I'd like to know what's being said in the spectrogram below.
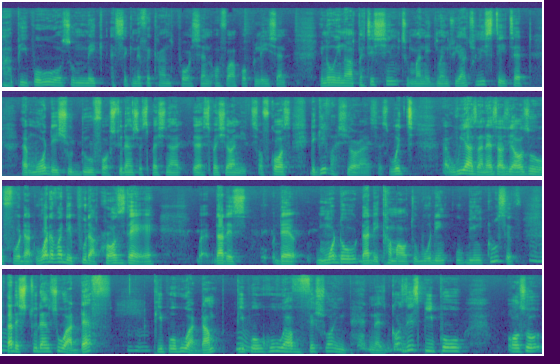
are people who also make a significant portion of our population. You know, in our petition to management, we actually stated um, what they should do for students with special, uh, special needs. Of course, they give assurances, which uh, we as an SRC are also hopeful that whatever they put across there, that is the model that they come out would, in, would be inclusive. That is students who are deaf, people who are dumb, people who have visual impairments, because these people also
